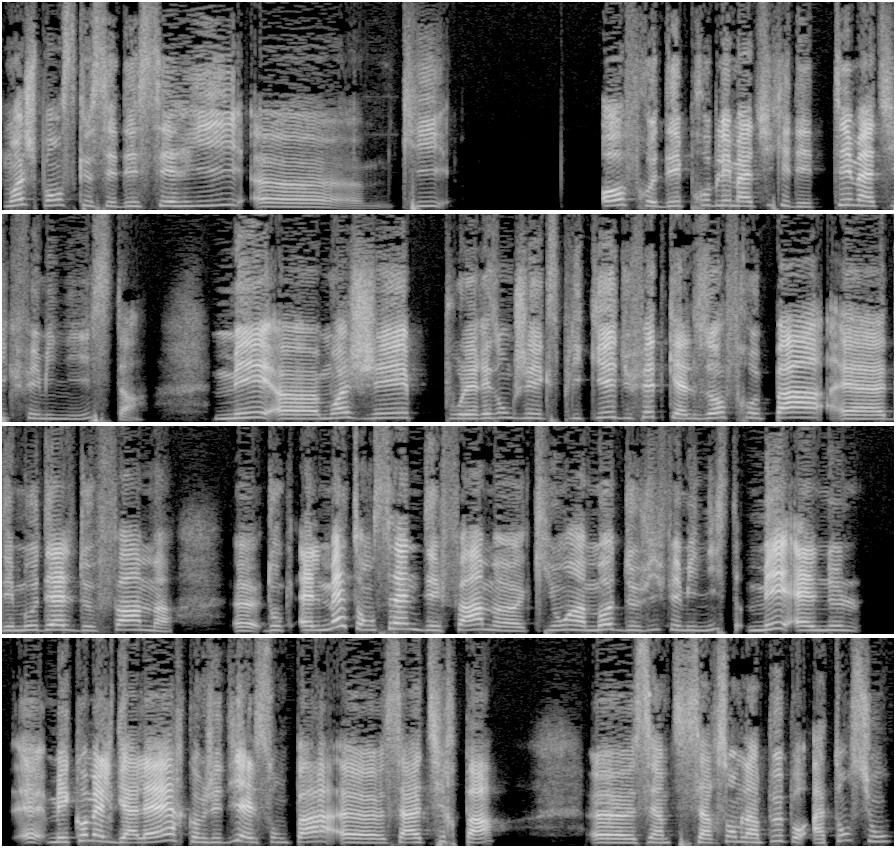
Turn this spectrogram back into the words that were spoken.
Moi, je pense que c'est des séries euh, qui offrent des problématiques et des thématiques féministes. Mais moi, j'ai pour les raisons que j'ai expliquées, du fait qu'elles offrent pas euh, des modèles de femmes. Euh, donc, elles mettent en scène des femmes euh, qui ont un mode de vie féministe, mais elles ne, mais comme elles galèrent, comme j'ai dit, elles sont pas, ça attire pas. c'est un petit, ça ressemble un peu pour attention.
